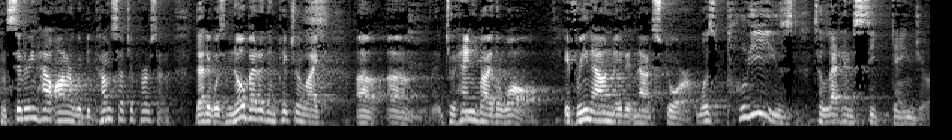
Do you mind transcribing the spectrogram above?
considering how honor would become such a person, that it was no better than picture like uh, uh, to hang by the wall, if renown made it not store, was pleased to let him seek danger,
